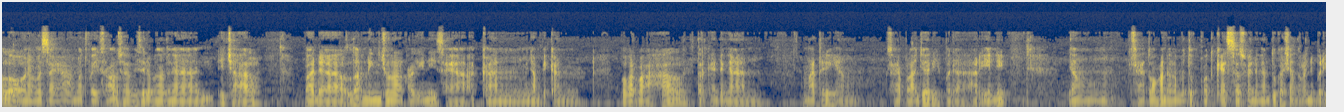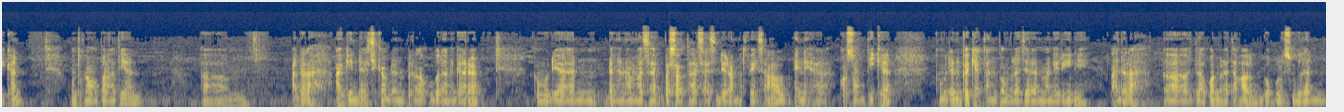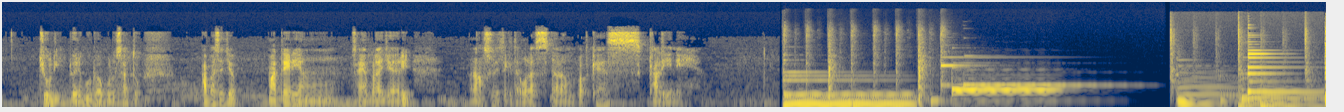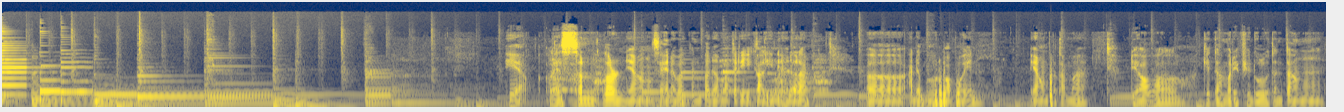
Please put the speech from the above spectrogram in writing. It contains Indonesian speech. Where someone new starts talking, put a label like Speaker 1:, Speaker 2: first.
Speaker 1: Halo, nama saya Ahmad Faisal. Saya bisa dipanggil dengan Ical. Pada Learning Journal kali ini, saya akan menyampaikan beberapa hal terkait dengan materi yang saya pelajari pada hari ini, yang saya tuangkan dalam bentuk podcast sesuai dengan tugas yang telah diberikan. Untuk nama pelatihan um, adalah agenda sikap dan perilaku bela negara. Kemudian dengan nama saya, peserta saya sendiri Ahmad Faisal, NDH 03 Kemudian kegiatan pembelajaran mandiri ini adalah uh, dilakukan pada tanggal 29 Juli 2021. Apa saja materi yang saya pelajari? Langsung saja kita ulas dalam podcast kali ini. Iya, lesson learn yang saya dapatkan pada materi kali ini adalah uh, ada beberapa poin. Yang pertama, di awal kita mereview dulu tentang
